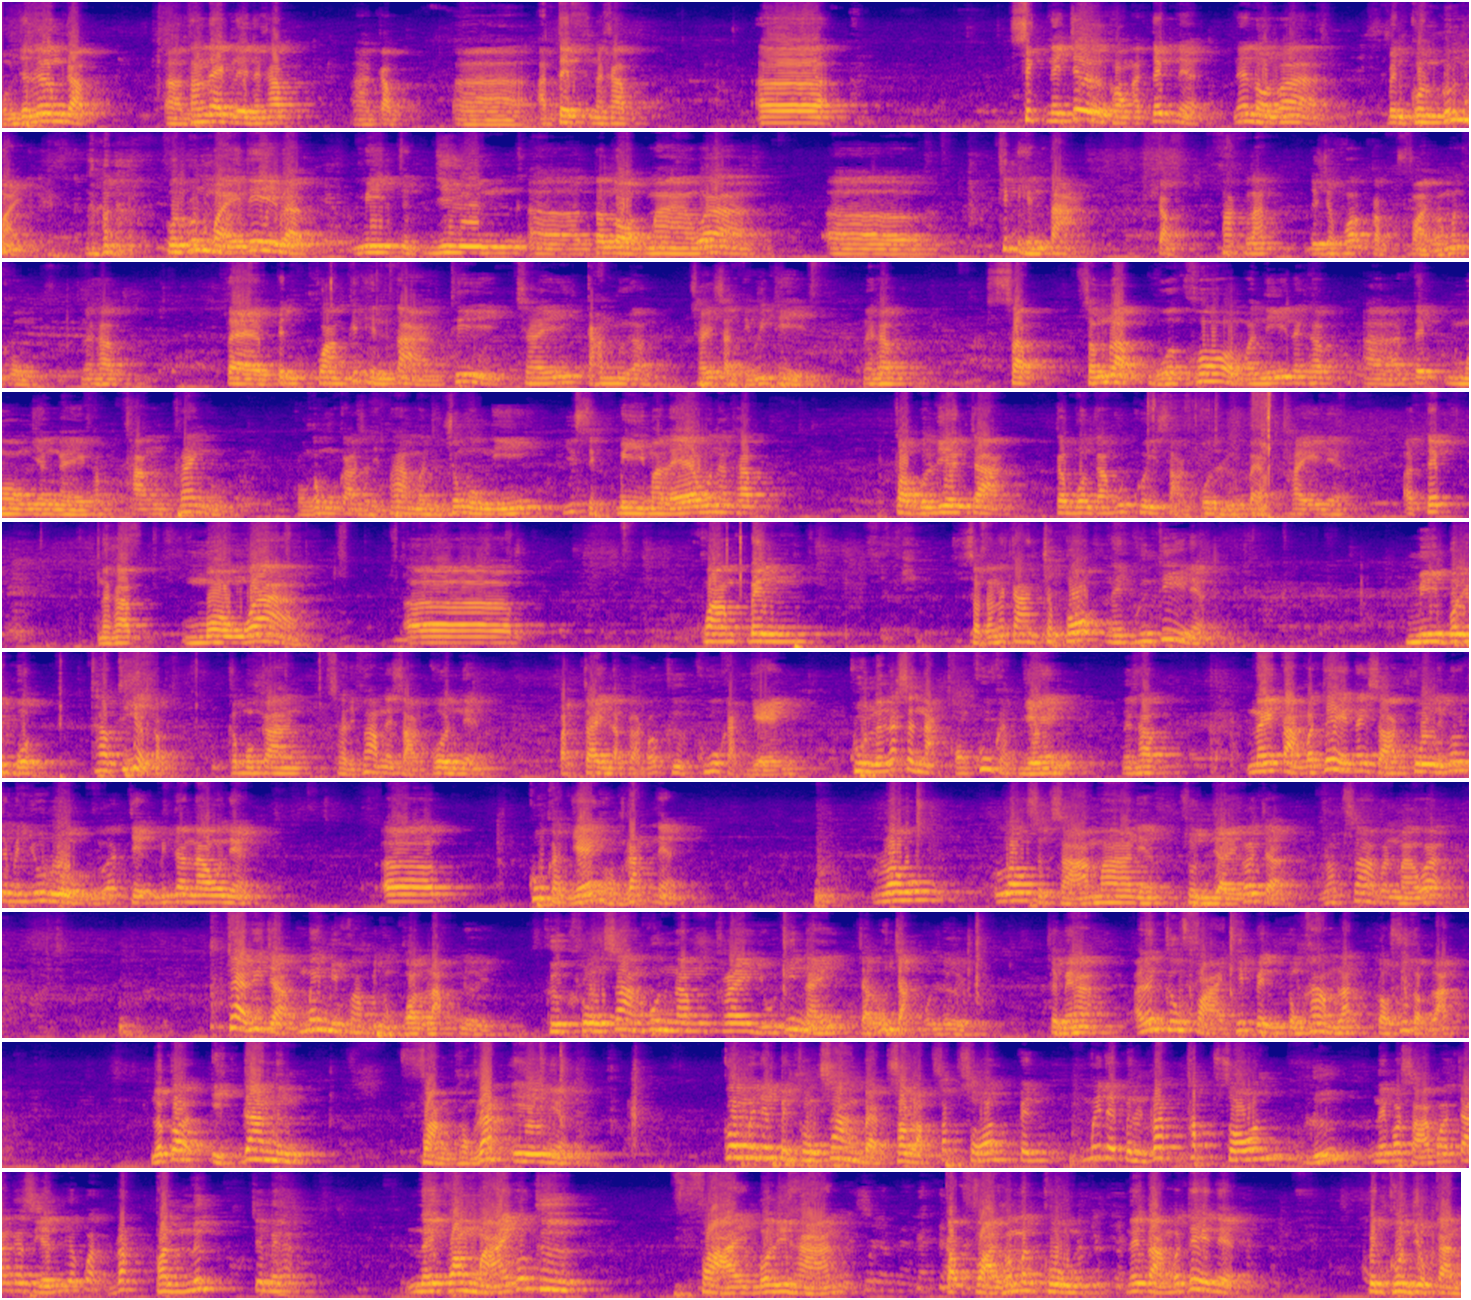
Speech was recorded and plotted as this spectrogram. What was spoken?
ผมจะเริ่มกับท่านแรกเลยนะครับกับอ่าเต็ปนะครับซิกเนเจอร์ของอาเต็ปเนี่ยแน่นอนว่าเป็นคนรุ่นใหม่ คนรุ่นใหม่ที่แบบมีจุดยืนตลอดมาว่าคิดเห็นต่างกับภาครัฐ โดยเฉพาะกับฝ่ายความมั่นคงนะครับ แต่เป็นความคิดเห็นต่างที่ใช้การเมืองใช้สันติวิธีนะครับ สำหรับหัวข้อวันนี้นะครับอาเต็ปมองยังไงครับทางแพร่งของกระบวนการสันติภาพมาถึงชั่วโมงนี้ 20 ปีมาแล้วนะครับตอบบทเรียนจากกระบวนการพูดคุยสากลหรือแบบไทยเนี่ยอาเต็ปนะครับมองว่าความเป็นสถานการณ์เฉพาะในพื้นที่เนี่ยมีบริบทถ้าเทียบกับกระบวนการสันติภาพในสากลเนี่ยปัจจัยหลักๆ ก็คือคู่ขัดแย้ง คุณลักษณะของคู่ขัดแย้งนะครับ ในต่างประเทศในสากลหรือว่าจะเป็นยุโรปหรือว่าเจมินดาเนาเนี่ยคู่ขัดแย้งของรัฐเนี่ยเราเราศึกษามาเนี่ยส่วนใหญ่ก็จะรับทราบกันมาว่าแทบที่จะไม่มีความเป็นองค์กรหลักเลย คือโครงสร้างผู้นำใครอยู่ที่ไหนจะรู้จักหมดเลยใช่ไหมฮะอันนั้นคือฝ่ายที่เป็นตรงข้ามรัฐต่อสู้กับรัฐแล้วก็อีกด้านหนึ่งฝั่งของรัฐเองเนี่ย ก็ไม่ได้เป็นโครงสร้างแบบสลับซับซ้อนเป็นไม่ได้เป็นรัฐทับซ้อน หรือในภาษาของอาจารย์เกษียณเรียกว่ารัฐพันลึกใช่ไหมฮะในความหมายก็คือฝ่ายบริหารกับฝ่ายความมั่นคงในต่างประเทศเนี่ยเป็นคนเดียวกัน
